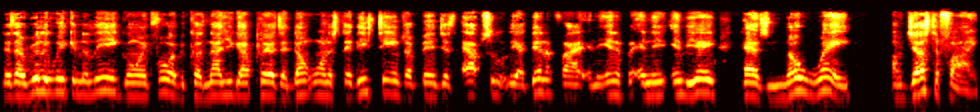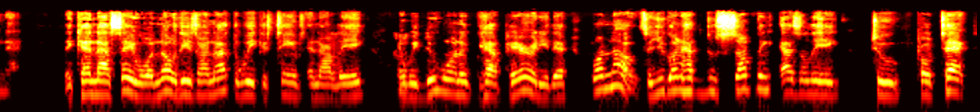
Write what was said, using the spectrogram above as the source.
Does that really weaken the league going forward? Because now you got players that don't want to stay. These teams have been just absolutely identified, and the, and the NBA has no way of justifying that. They cannot say, well, no, these are not the weakest teams in our league, and we do want to have parity there. Well, no. So you're going to have to do something as a league to protect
